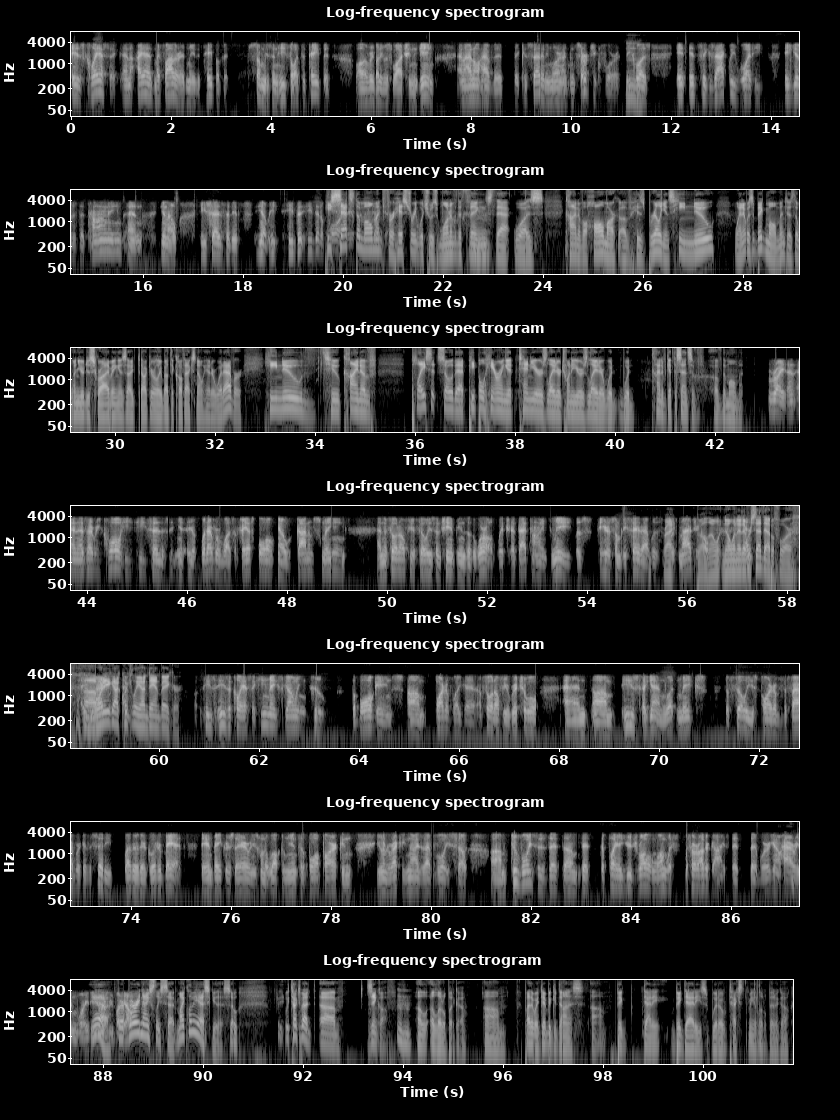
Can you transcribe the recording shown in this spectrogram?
is classic. And I had my father had made a tape of it. For some reason, he thought to tape it while everybody was watching the game, and I don't have the the cassette anymore, and I've been searching for it because it, it's exactly what he he gives the time, and you know, he says that it's you know he he did he did a He sets the moment for history, which was one of the things Mm-hmm. that was kind of a hallmark of his brilliance. He knew when it was a big moment, as the one you're describing, as I talked earlier about the Koufax no hit or whatever, he knew to kind of place it so that people hearing it 10 years later, 20 years later would, would kind of get the sense of, of the moment. Right, and and as I recall, he he says you know, whatever it was a fastball, you know, got him swinging, and the Philadelphia Phillies are champions of the world, which at that time to me was to hear somebody say that was right. was magical. Well, no, no one had ever And- said that before. Uh, what do you got quickly on Dan Baker? he's he's a classic. He makes going to the ball games um, part of like a, a Philadelphia ritual, and um, he's again what makes the Phillies part of the fabric of the city, whether they're good or bad. Dan Baker's there, and he's going to welcome you into the ballpark, and you're going to recognize that voice. So, um, two voices that um, that that play a huge role, along with with our other guys that that were you know Harry and Whitey and Yeah, everybody ver- else. very nicely said. Mike, let me ask you this. So we, we talked about um, Zinkoff Mhm. a, a little bit ago. Um, by the way, Debbie Godonis, um, Big Daddy, Big Daddy's widow, texted me a little bit ago,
